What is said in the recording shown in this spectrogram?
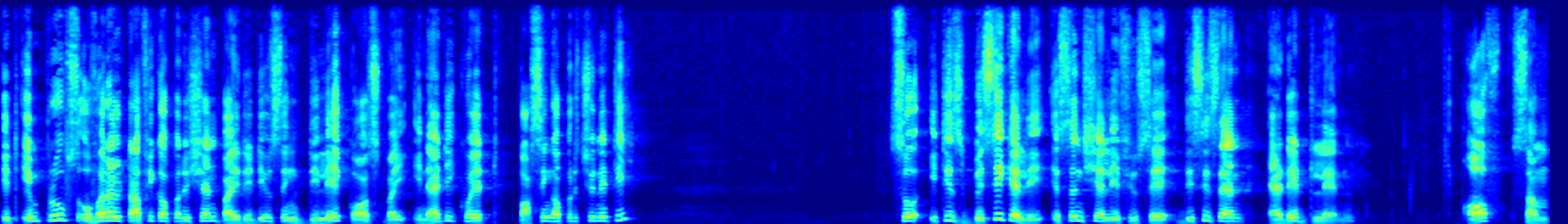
It improves overall traffic operation by reducing delay caused by inadequate passing opportunity. So, it is basically essentially if you say this is an added lane of some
